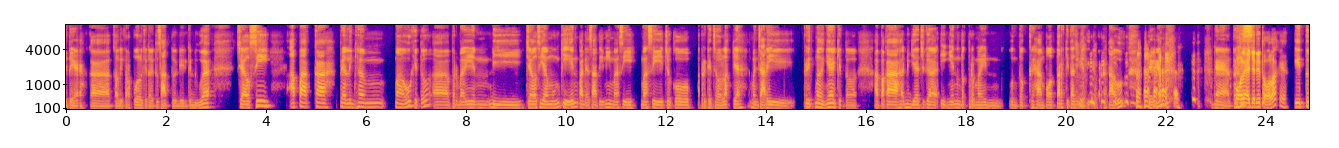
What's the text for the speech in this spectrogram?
gitu ya ke ke Liverpool gitu itu satu dan kedua Chelsea apakah Bellingham mau gitu uh, bermain di Chelsea yang mungkin pada saat ini masih masih cukup bergejolak ya mencari ritmenya gitu. Apakah dia juga ingin untuk bermain untuk Graham Potter kita juga tidak pernah tahu, ya kan? Nah, terus aja ditolak ya. itu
